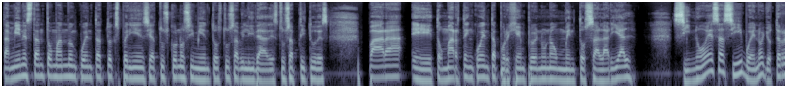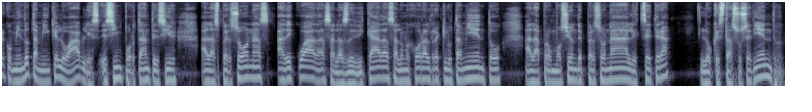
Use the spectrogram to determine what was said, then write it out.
también están tomando en cuenta tu experiencia, tus conocimientos, tus habilidades, tus aptitudes para eh, tomarte en cuenta, por ejemplo, en un aumento salarial. Si no es así, bueno, yo te recomiendo también que lo hables. Es importante decir a las personas adecuadas, a las dedicadas a lo mejor al reclutamiento, a la promoción de personal, etcétera, lo que está sucediendo.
